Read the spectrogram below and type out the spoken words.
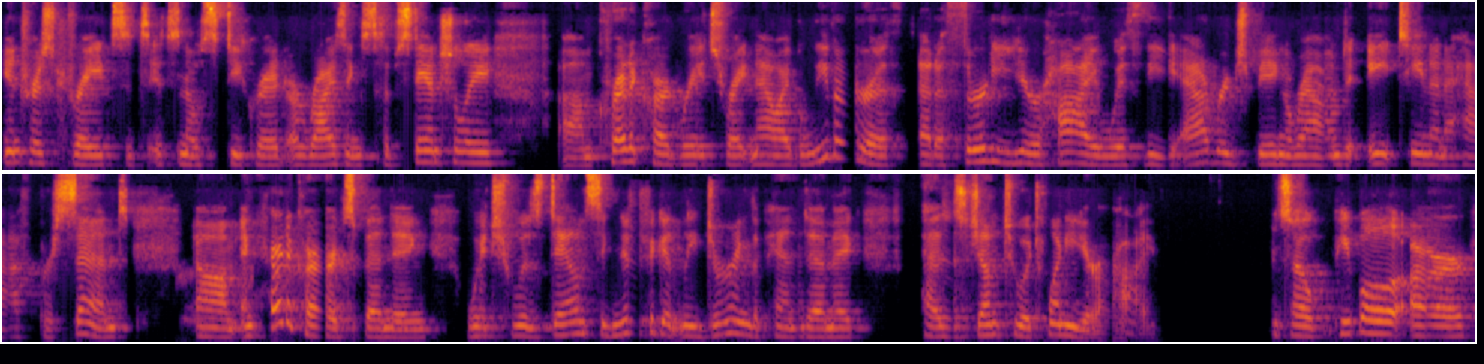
interest rates, it's, it's no secret, are rising substantially. Um, credit card rates right now, I believe, are at a 30 year high, with the average being around 18.5%. Um, and credit card spending, which was down significantly during the pandemic, has jumped to a 20 year high. So people are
